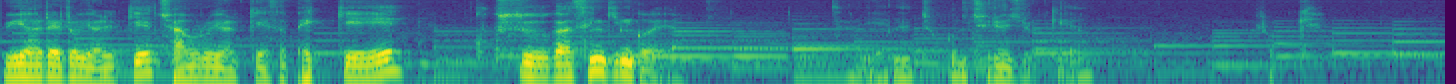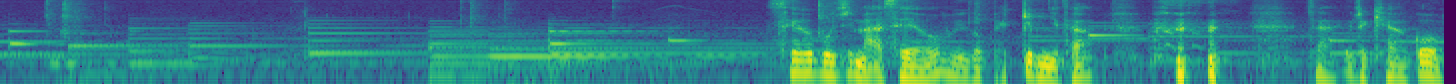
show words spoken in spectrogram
위아래로 10개 좌우로 10개 해서 100개의 국수가 생긴 거예요. 자, 얘는 조금 줄여줄게요. 이렇게. 세어보지 마세요. 이거 100개입니다. 자 이렇게 하고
